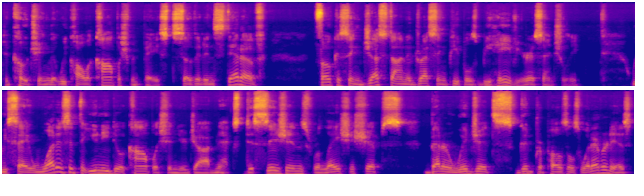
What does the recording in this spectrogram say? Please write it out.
to coaching that we call accomplishment based, so that instead of focusing just on addressing people's behavior, essentially, we say, what is it that you need to accomplish in your job next? Decisions, relationships, better widgets, good proposals, whatever it is.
